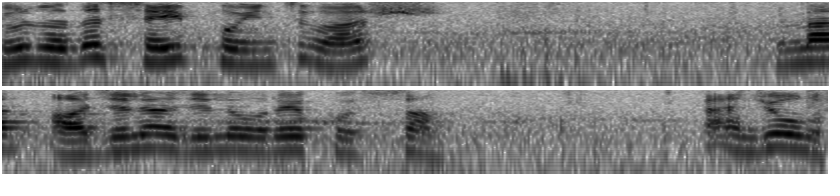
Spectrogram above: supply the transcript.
Burada da save point'i var. Şimdi ben acele acele oraya koşsam. Bence olur.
